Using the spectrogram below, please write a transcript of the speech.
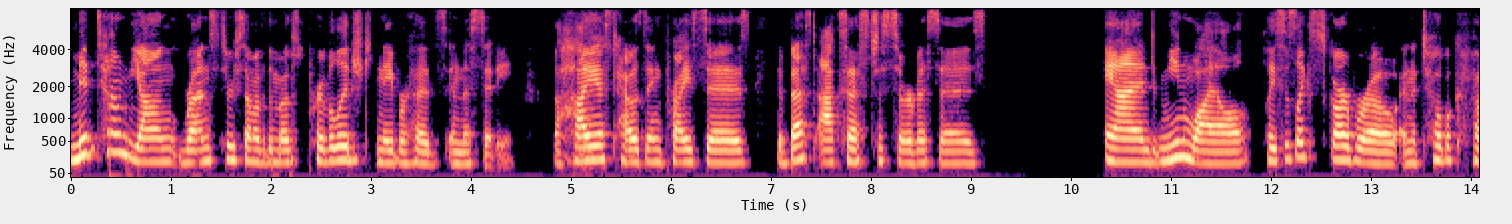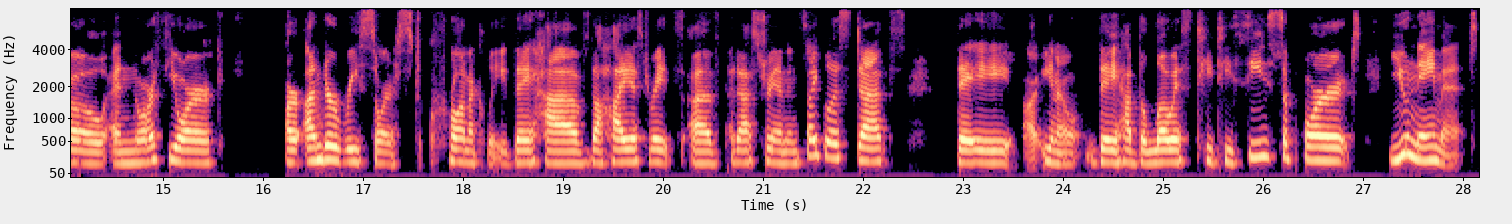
Midtown Yonge runs through some of the most privileged neighborhoods in the city, the mm-hmm. highest housing prices, the best access to services. And meanwhile, places like Scarborough and Etobicoke and North York are under resourced chronically. They have the highest rates of pedestrian and cyclist deaths. They are, you know, they have the lowest TTC support, you name it.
